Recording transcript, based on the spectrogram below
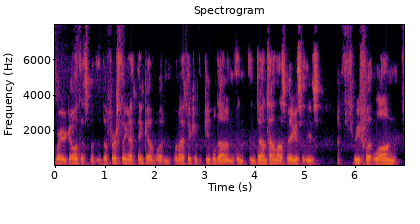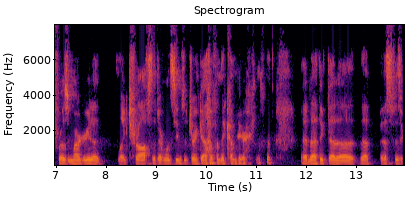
where you're going with this, but the first thing I think of when, when I think of the people down in, in, downtown Las Vegas are these three foot long frozen margarita like troughs that everyone seems to drink out of when they come here. and I think that uh, that best physical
